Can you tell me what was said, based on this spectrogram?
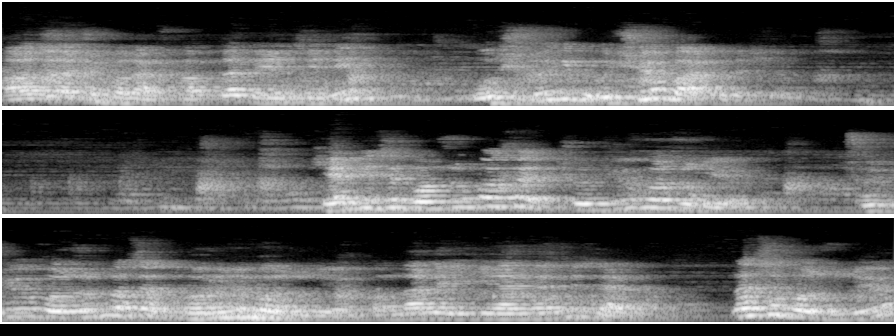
Ağzı açık olan kapta benzinin uçtuğu gibi uçuyor mu arkadaşlar? Kendisi bozulmasa çocuğu bozuluyor. Çocuğu bozulmasa torunu bozuluyor. Onlarla ilgilenmemiz lazım. Nasıl bozuluyor?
